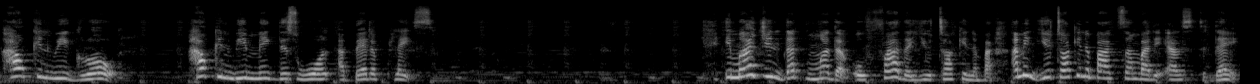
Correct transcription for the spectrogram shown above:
How can we grow? How can we make this world a better place? Imagine that mother or father you're talking about. I mean, you're talking about somebody else today.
